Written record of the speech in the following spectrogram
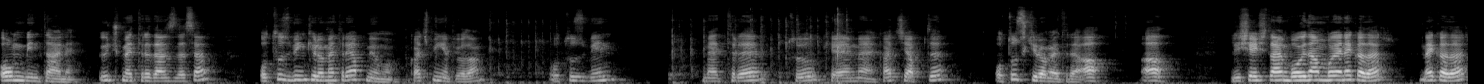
10.000 tane. 3 metreden desen 30.000 kilometre yapmıyor mu? Kaç bin yapıyor lan? 30.000 metre to km. Kaç yaptı? 30 kilometre. Al. Al. Liechtenstein boydan boya ne kadar? Ne kadar?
